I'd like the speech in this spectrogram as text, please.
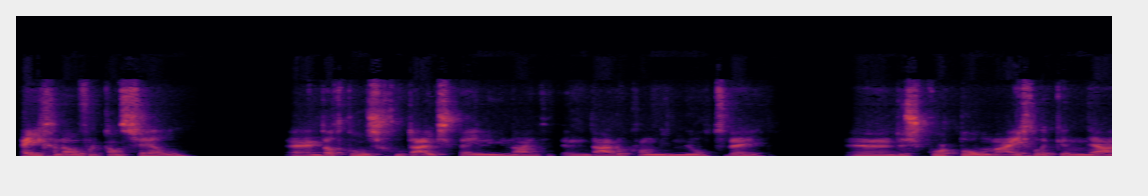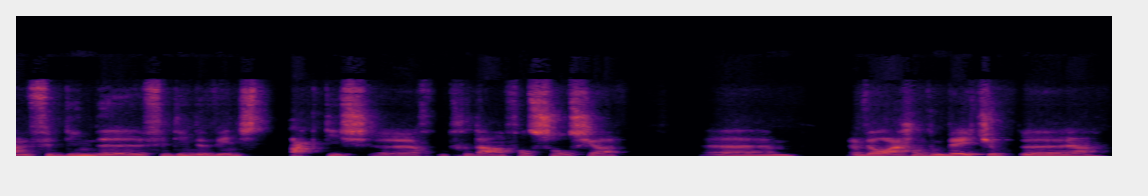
tegenover Cancelo. En dat konden ze goed uitspelen, United. En daardoor kwam die 0-2. Uh, dus kortom, eigenlijk een, ja, een verdiende, verdiende winst. Tactisch uh, goed gedaan van Solskjaer. Uh, wel eigenlijk een beetje op de, ja,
